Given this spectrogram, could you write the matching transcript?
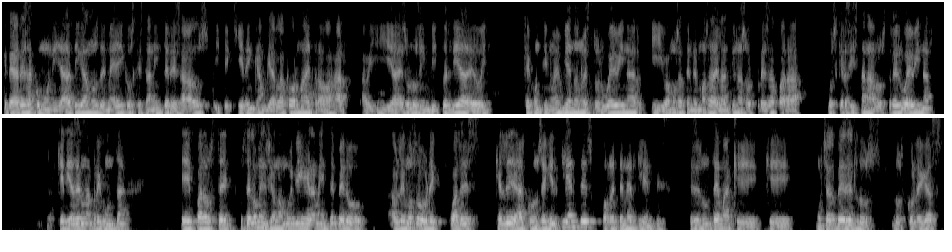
crear esa comunidad, digamos, de médicos que están interesados y que quieren cambiar la forma de trabajar. Y a eso los invito el día de hoy que continúen viendo nuestros webinars y vamos a tener más adelante una sorpresa para los que asistan a los tres webinars. Quería hacer una pregunta eh, para usted. Usted lo mencionó muy ligeramente, pero hablemos sobre cuál es, qué es lo ideal, conseguir clientes o retener clientes. Ese es un tema que, que muchas veces los, los colegas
